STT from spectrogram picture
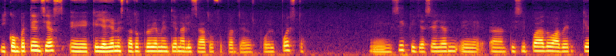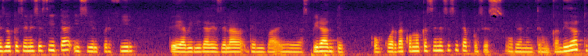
y competencias eh, que ya hayan estado previamente analizados o planteados por el puesto. sí, que ya se hayan anticipado a ver qué es lo que se necesita y si el perfil de habilidades del aspirante concuerda con lo que se necesita, pues es obviamente un candidato.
